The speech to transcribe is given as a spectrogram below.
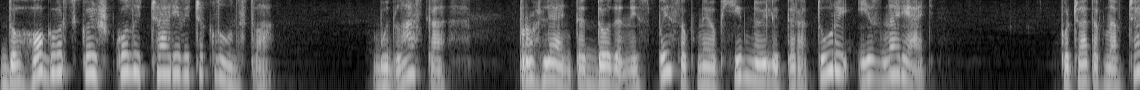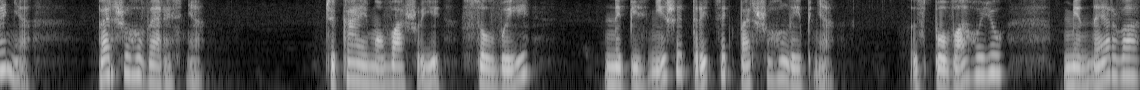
до Гогвардської школи чарів і чаклунства. Будь ласка, прогляньте доданий список необхідної літератури і знарядь. Початок навчання 1 вересня. Чекаємо вашої сови не пізніше 31 липня. З повагою Мінерва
